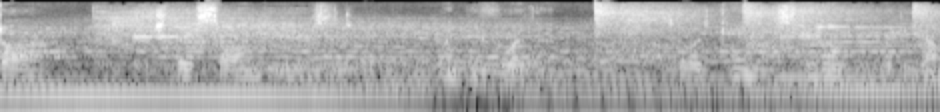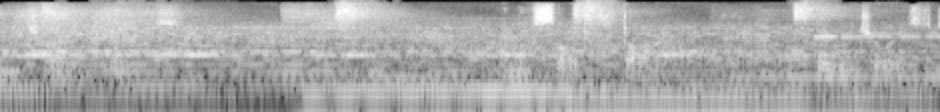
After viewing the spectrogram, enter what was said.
star, which they saw in the east, went before them, till it came and stood over where the young child was. When they saw the star, they rejoiced.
